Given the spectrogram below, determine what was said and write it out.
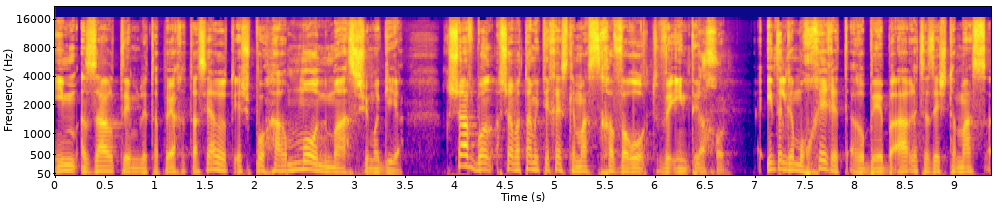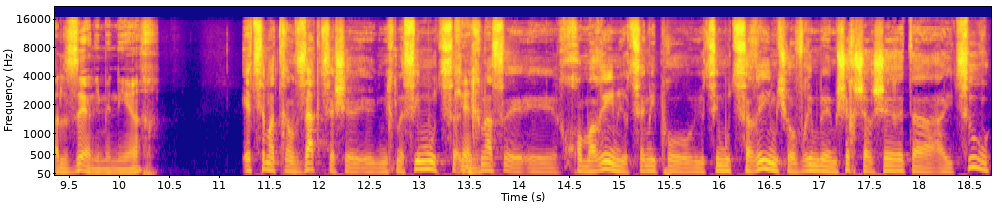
אם עזרתם לטפח את התעשייה הזאת, יש פה המון מס שמגיע. עכשיו, בוא, עכשיו אתה מתייחס למס חברות ואינטל. נכון. אינטל גם מוכרת הרבה בארץ, אז יש את המס על זה, אני מניח. עצם הטרנזקציה שנכנסים מוצ... כן. נכנס אה, אה, חומרים, יוצא מפה, יוצאים מוצרים שעוברים בהמשך שרשרת הייצור,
